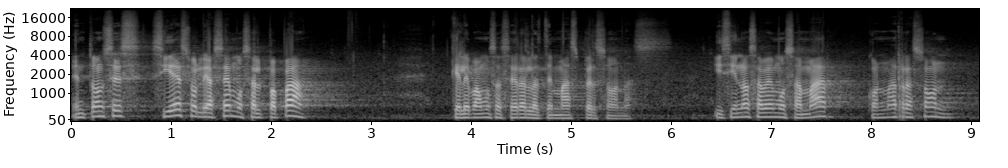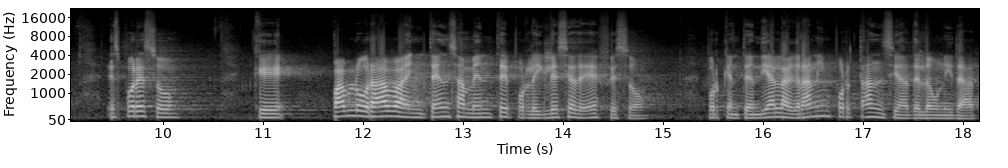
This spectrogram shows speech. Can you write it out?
Entonces, si eso le hacemos al papá, ¿qué le vamos a hacer a las demás personas? Y si no sabemos amar, con más razón. Es por eso que Pablo oraba intensamente por la iglesia de Éfeso, porque entendía la gran importancia de la unidad.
